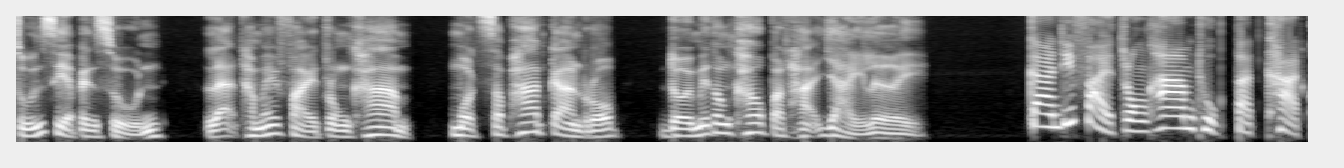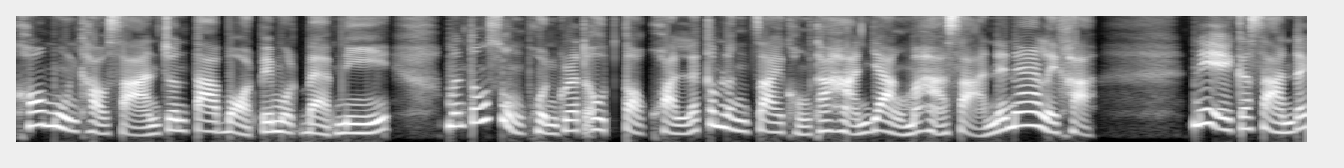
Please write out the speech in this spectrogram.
สูญเสียเป็นศูนย์และทำให้ฝ่ายตรงข้าม หมดสภาพการรบ โดยไม่ต้องเข้าปะทะใหญ่เลย การที่ฝ่ายตรงข้ามถูกตัดขาดข้อมูลข่าวสารจนตาบอดไปหมดแบบนี้ มันต้องส่งผลกระทบต่อขวัญและกำลังใจของทหารอย่างมหาศาลแน่ ๆ เลยค่ะ ในเอกสารได้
